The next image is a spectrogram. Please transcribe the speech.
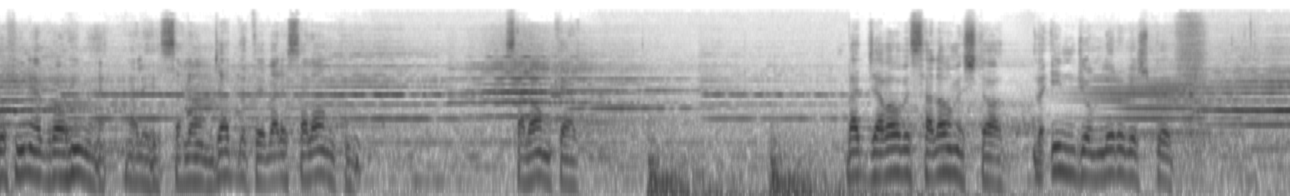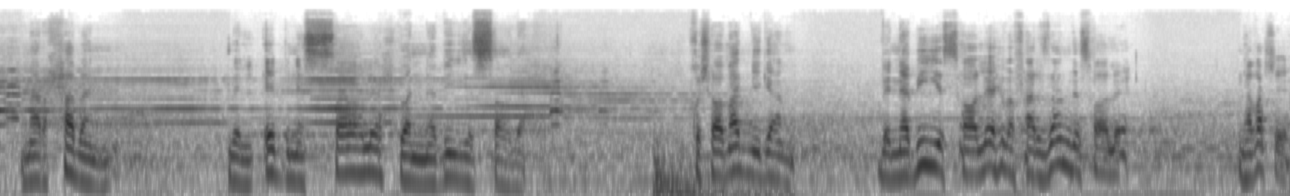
گفت این ابراهیم علیه السلام. جدته برای سلام کن. سلام کرد. بعد جواب سلامش داد و این جمله رو بهش گفت. مرحبا بالابن الصالح و النبی الصالح. خوش آمد میگم. به نبی صالح و فرزند صالح. نوشه.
